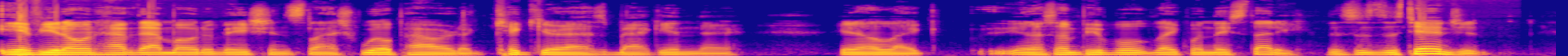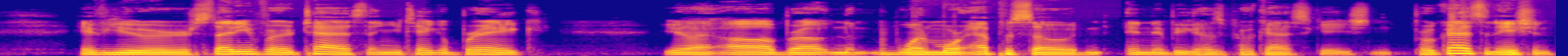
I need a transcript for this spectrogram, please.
if you don't have that motivation slash willpower to kick your ass back in there. You know, like you know, some people like when they study. This is the tangent. If you're studying for a test and you take a break, you're like, oh, bro, one more episode, and it becomes procrastination. Procrastination.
